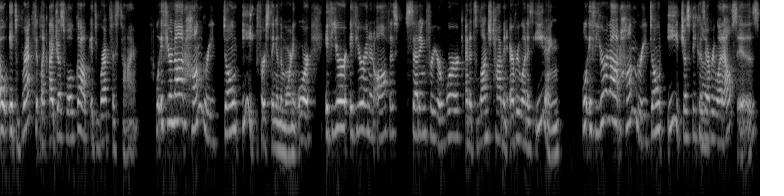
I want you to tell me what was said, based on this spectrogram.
oh, it's breakfast. Like I just woke up, it's breakfast time well if you're not hungry don't eat first thing in the morning or if you're if you're in an office setting for your work and it's lunchtime and everyone is eating well if you're not hungry don't eat just because no. everyone else is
